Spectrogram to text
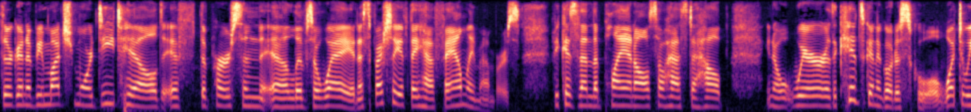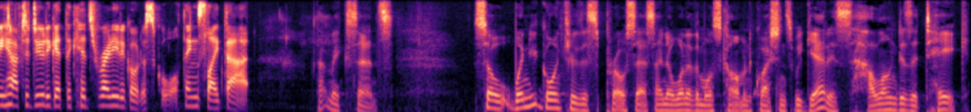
They're going to be much more detailed if the person uh, lives away, and especially if they have family members, because then the plan also has to help. You know, where are the kids going to go to school? What do we have to do to get the kids ready to go to school? Things like that. That makes sense. So, when you're going through this process, I know one of the most common questions we get is how long does it take?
